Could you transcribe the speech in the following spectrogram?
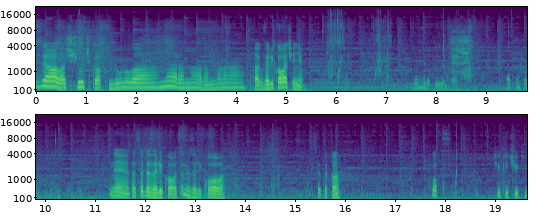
Взяла щучка, клюнула. нара нара на на на Так, залікова чи ні? Не, та це де залікова, це не залікова. Це така. Хоп. Чики-чики.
